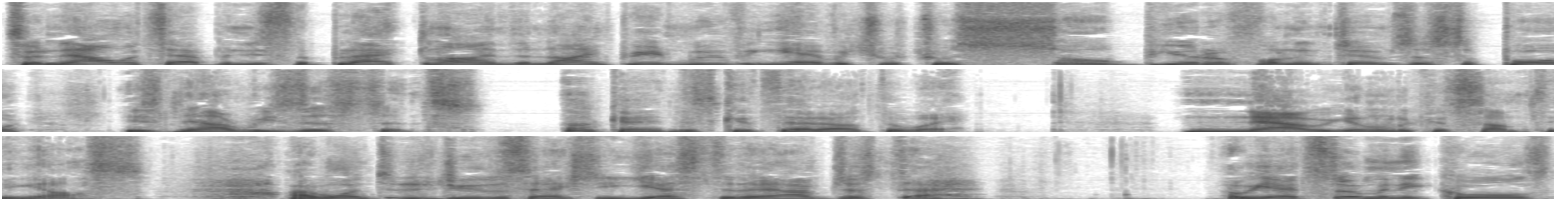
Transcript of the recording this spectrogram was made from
So now what's happened is the black line, the nine period moving average, which was so beautiful in terms of support, is now resistance. Okay, let's get that out of the way. Now we're going to look at something else. I wanted to do this actually yesterday. I'm just, uh, we had so many calls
